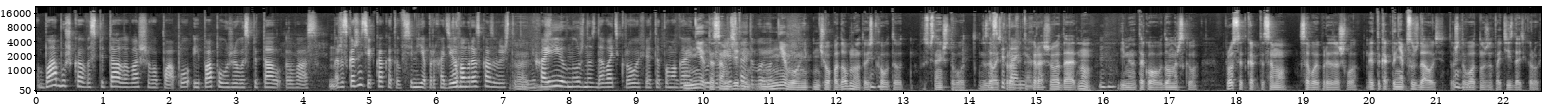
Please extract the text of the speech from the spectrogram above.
Бабушка воспитала вашего папу, и папа уже воспитал вас. Расскажите, как это в семье проходило? Вам рассказывали, что там, а, Михаил, нужно сдавать кровь, это помогает Нет, людям. на самом Или деле это было? не было ничего подобного, то есть угу. какого-то вот воспитания, что вот сдавать кровь, это хорошо, да, ну, угу. именно такого донорского. Просто это как-то само собой произошло. Это как-то не обсуждалось, то, что угу. вот нужно пойти сдать кровь.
